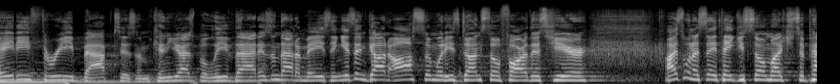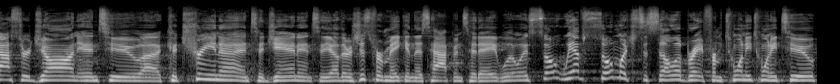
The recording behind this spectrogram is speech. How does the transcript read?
Eighty-three baptism. Can you guys believe that? Isn't that amazing? Isn't God awesome what He's done so far this year? I just want to say thank you so much to Pastor John and to uh, Katrina and to Janet and to the others just for making this happen today. It's so, we have so much to celebrate from 2022,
